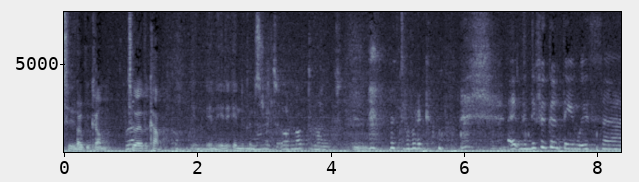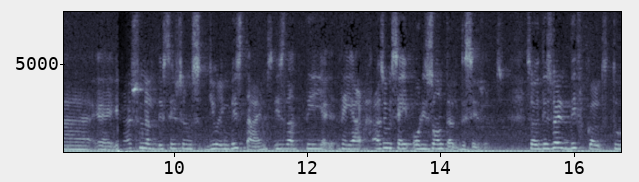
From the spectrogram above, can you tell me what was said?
to, Overcome. to overcome in, in, in, in to administration? or not to manage, to overcome. Uh, the difficulty with uh, uh, irrational decisions during these times is that the, they are, as we say, horizontal decisions. So it is very difficult to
